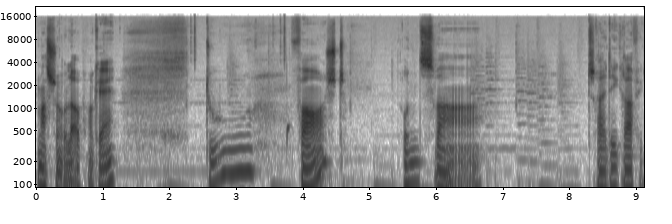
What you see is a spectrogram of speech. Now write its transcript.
Machst schon Urlaub, okay. Du forscht. Und zwar 3D-Grafik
